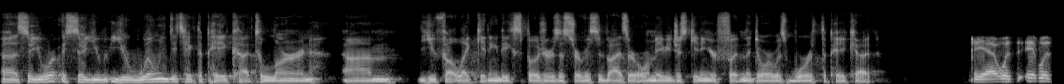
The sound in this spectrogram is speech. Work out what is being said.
Uh, so you were so you you're willing to take the pay cut to learn. Um, you felt like getting the exposure as a service advisor, or maybe just getting your foot in the door was worth the pay cut. Yeah, it was. It was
